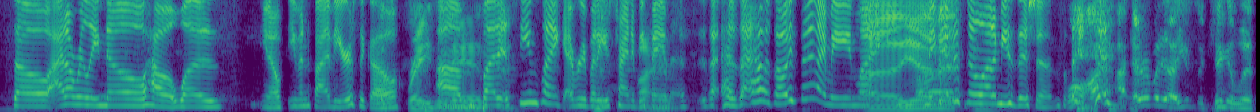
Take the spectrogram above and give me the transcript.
So I don't really know how it was, you know, even five years ago. That's crazy, Um, man. but it seems like everybody's trying to be Fire. famous. Is that has that how it's always been? I mean, like Uh, yeah, maybe I that- just know a lot of musicians. well, I, I, everybody I used to kick it with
